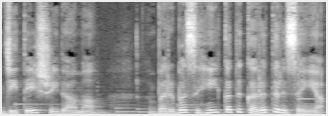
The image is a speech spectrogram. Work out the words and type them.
जीते श्रीदामा। बरबस ही कत करत रसैया।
